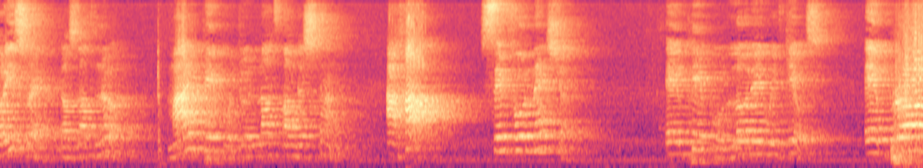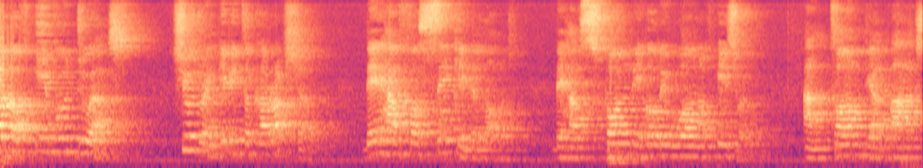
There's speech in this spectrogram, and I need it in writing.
But Israel does not know. My people do not understand. Aha! Sinful nation. A people loaded with guilt. A brood of evildoers. Children given to corruption. They have forsaken the Lord. They have spurned the Holy One of Israel and turned their backs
